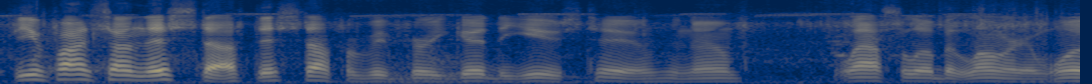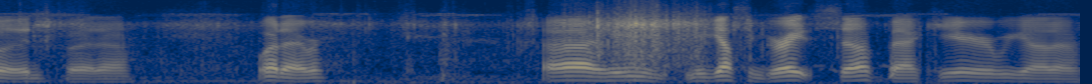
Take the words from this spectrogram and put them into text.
if you can find some of this stuff, this stuff would be pretty good to use too, you know lasts a little bit longer than wood, but uh, whatever. Uh, he, we got some great stuff back here. We got a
